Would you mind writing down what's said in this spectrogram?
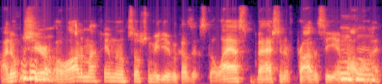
I don't share a lot of my family on social media because it's the last bastion of privacy in mm-hmm. my life.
